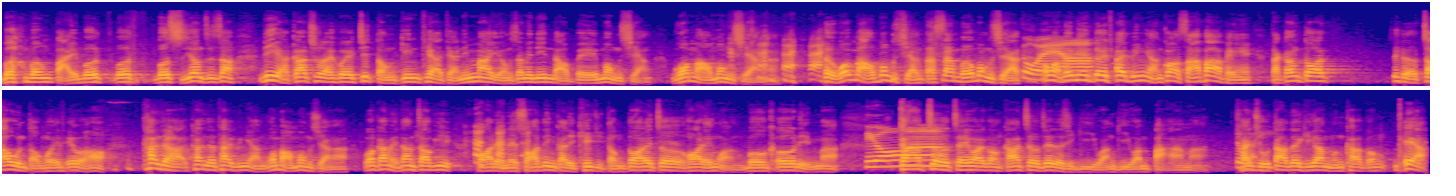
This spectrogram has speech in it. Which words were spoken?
无门牌，无无无使用执照，你也敢出来花即栋紧拆拆，你莫用什么恁老爸的梦想，我嘛有梦想啊，我嘛有梦想，逐上无梦想，我嘛要面对太平洋，看三百平，逐工带这个走运动会对无吼？看着看着太平洋，我嘛有梦想啊！我敢会当走去华联的山顶，家己起一栋带咧做花莲王，无可能嘛！对啊，敢做这我讲，敢做这就是议员议员爸嘛。对开除大队去到门口讲踢啊！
